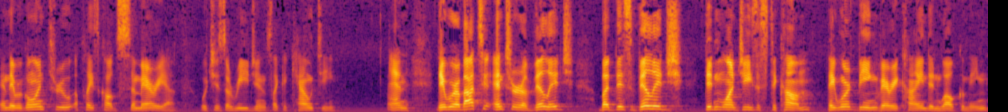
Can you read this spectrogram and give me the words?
And they were going through a place called Samaria which is a region, it's like a county. And they were about to enter a village, but this village didn't want Jesus to come. They weren't being very kind and welcoming.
